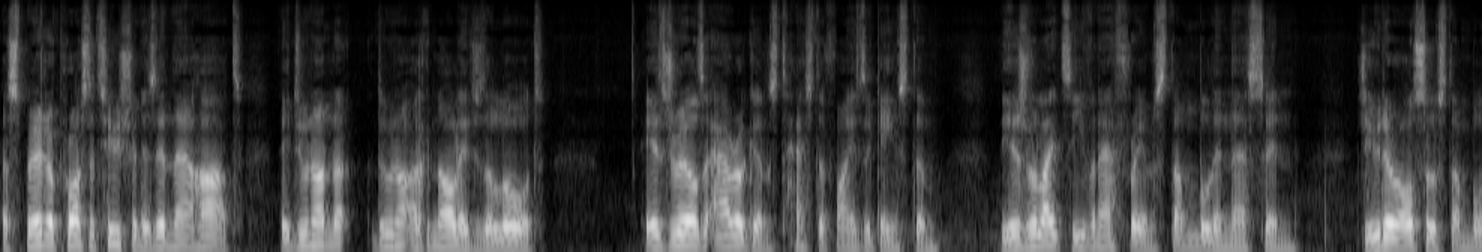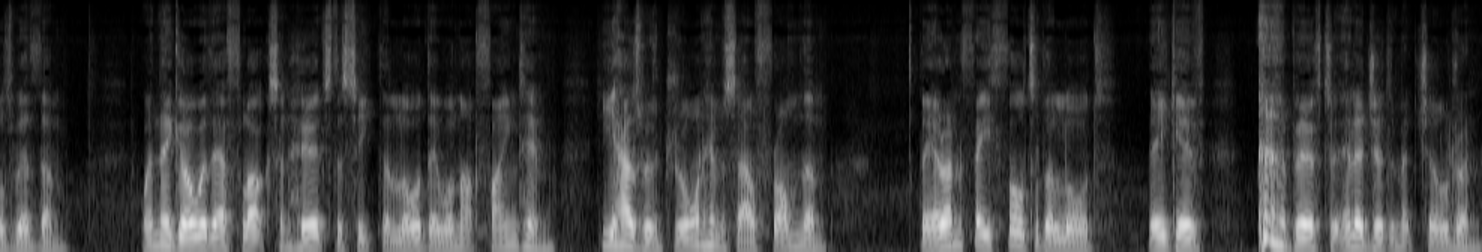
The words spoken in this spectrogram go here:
A spirit of prostitution is in their heart. They do not, do not acknowledge the Lord. Israel's arrogance testifies against them. The Israelites, even Ephraim, stumble in their sin. Judah also stumbles with them. When they go with their flocks and herds to seek the Lord, they will not find him. He has withdrawn himself from them. They are unfaithful to the Lord. They give birth to illegitimate children.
